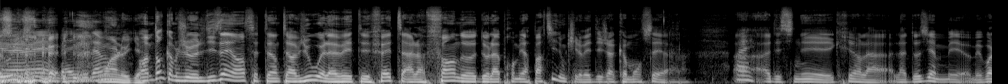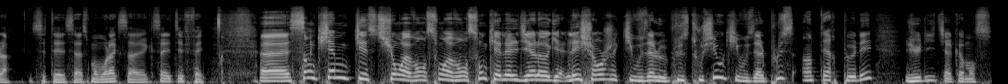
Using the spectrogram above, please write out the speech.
ouais, bah, évidemment. Le En gars. même temps, comme je le disais, hein, cette interview, elle avait été faite à la fin de, de la première partie, donc il avait déjà commencé à, à- Ouais. à dessiner et écrire la, la deuxième. Mais, euh, mais voilà, c'était c'est à ce moment-là que ça, que ça a été fait. Euh, cinquième question, avançons, avançons. Quel est le dialogue, l'échange qui vous a le plus touché ou qui vous a le plus interpellé? Julie, tiens, commence.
